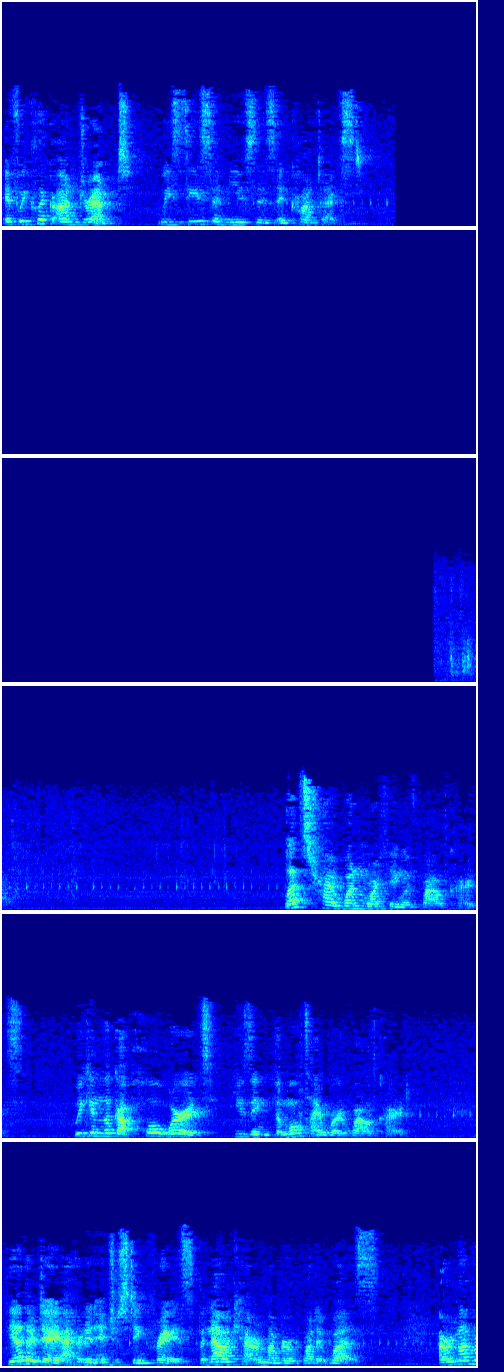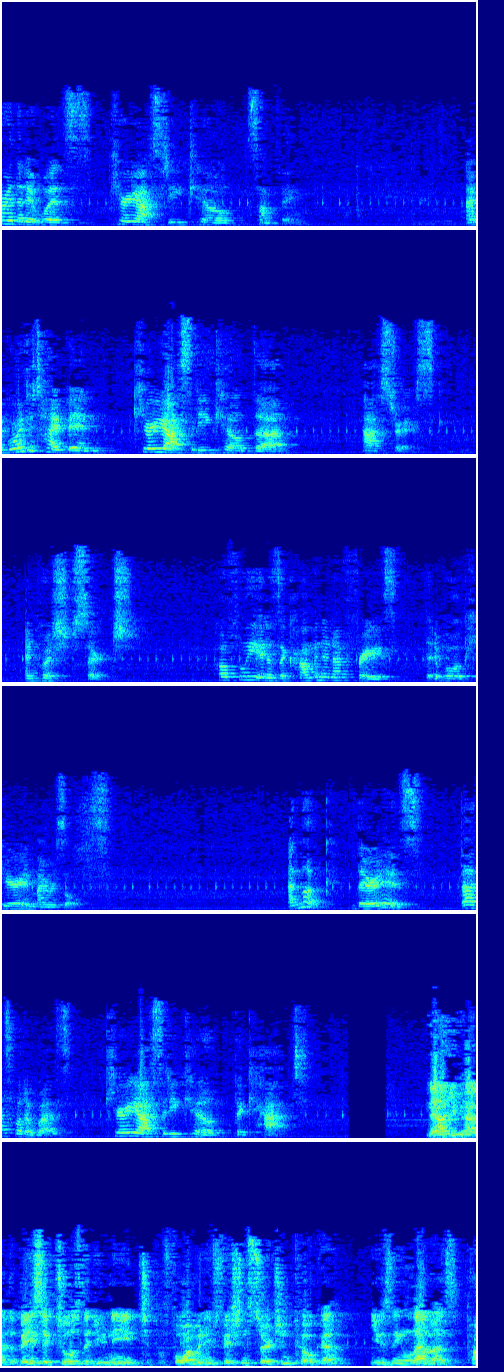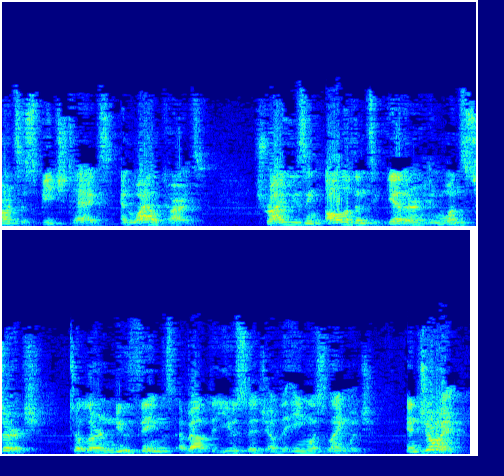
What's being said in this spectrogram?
If we click on dreamt, we see some uses in context. Let's try one more thing with wildcards. We can look up whole words using the multi-word wildcard. The other day I heard an interesting phrase, but now I can't remember what it was. I remember that it was curiosity killed something. I'm going to type in curiosity killed the asterisk and push search. Hopefully it is a common enough phrase that it will appear in my results. And look, there it is. That's what it was. Curiosity killed the cat. Now you have the basic tools that you need to perform an efficient search in COCA using lemmas, parts of speech tags, and wildcards. Try using all of them together in one search to learn new things about the usage of the English language. Enjoy!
